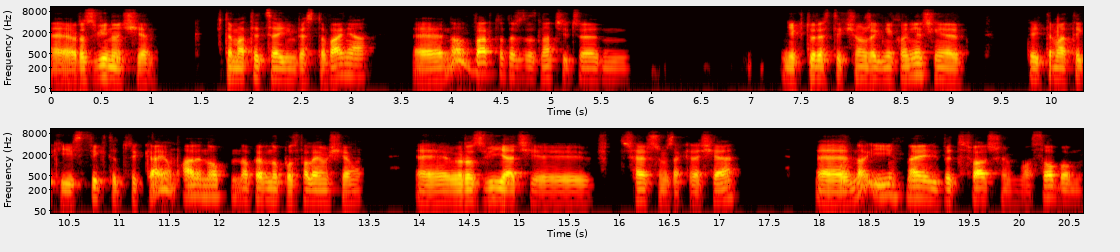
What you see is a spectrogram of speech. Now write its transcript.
rozwinąć się w tematyce inwestowania. No, warto też zaznaczyć, że niektóre z tych książek niekoniecznie tej tematyki stricte dotykają, ale no, na pewno pozwalają się e, rozwijać e, w szerszym zakresie. E, no i najwytrwalszym osobom,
